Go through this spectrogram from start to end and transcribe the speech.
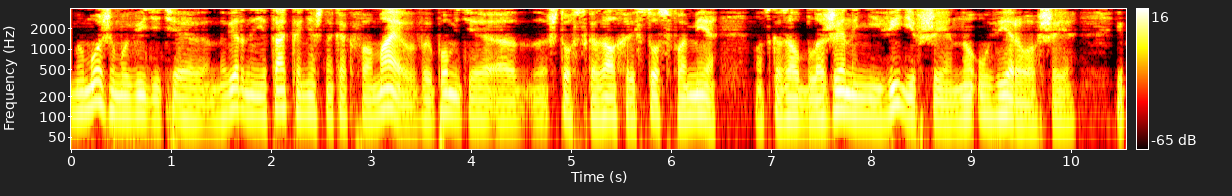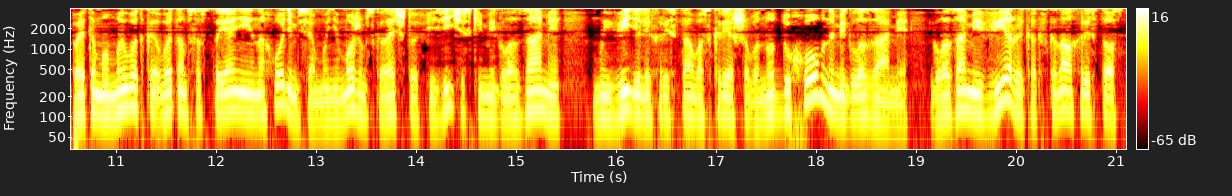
мы можем увидеть, э, наверное, не так, конечно, как Фома. Вы помните, э, что сказал Христос Фоме? Он сказал, блажены не видевшие, но уверовавшие. И поэтому мы вот в этом состоянии и находимся. Мы не можем сказать, что физическими глазами мы видели Христа воскресшего, но духовными глазами, глазами веры, как сказал Христос,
